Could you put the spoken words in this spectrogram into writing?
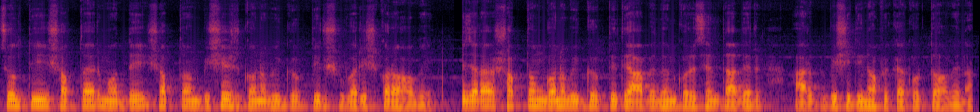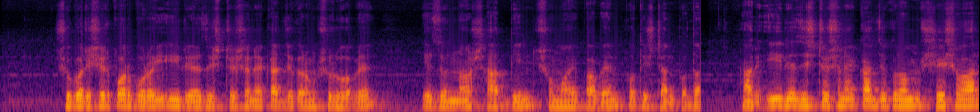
চলতি সপ্তাহের মধ্যেই সপ্তম বিশেষ গণবিজ্ঞপ্তির সুপারিশ করা হবে। যারা সপ্তম গণবিজ্ঞপ্তিতে আবেদন করেছেন তাদের আর বেশি দিন অপেক্ষা করতে হবে না। সুপারিশের পরপরই ই রেজিস্ট্রেশনের কার্যক্রম শুরু হবে। এজন্য সাত দিন সময় পাবেন প্রতিষ্ঠান প্রদান। আর ই রেজিস্ট্রেশনের কার্যক্রম শেষ হওয়ার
